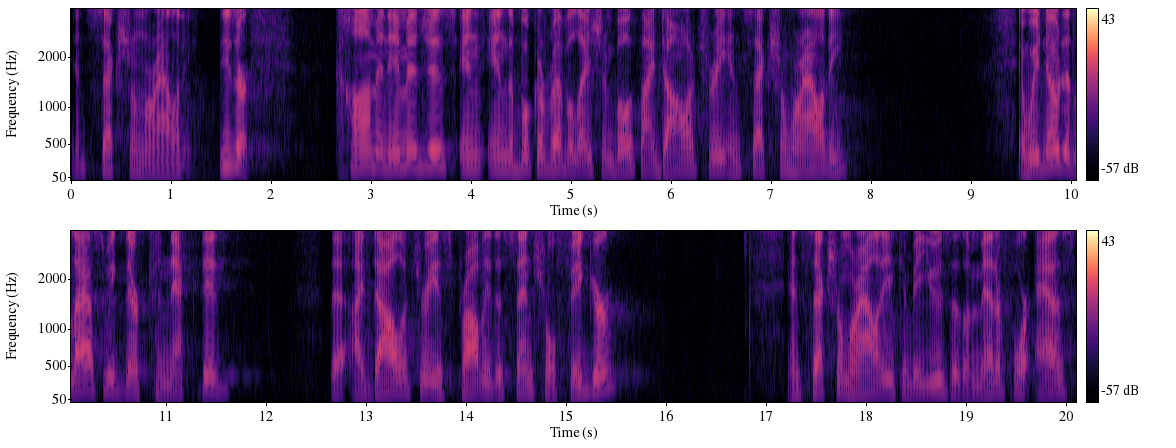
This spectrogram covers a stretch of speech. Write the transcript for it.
and sexual morality. These are common images in, in the book of Revelation, both idolatry and sexual morality. And we noted last week they're connected, that idolatry is probably the central figure. And sexual morality can be used as a metaphor as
